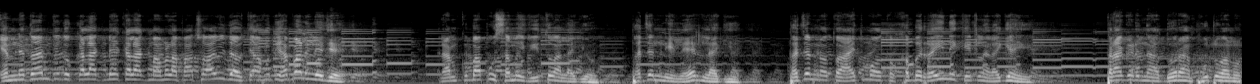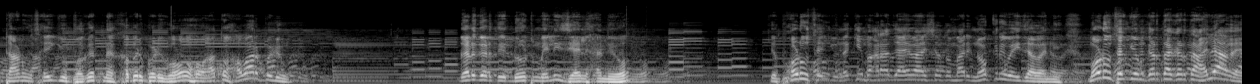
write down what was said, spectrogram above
એમને તો એમ કીધું, કલાક, બે કલાકમાં હમણાં પાછો આવી જાવ ત્યાં સુધી સંભાળી લેજે. રામકુ બાપુ સમય વીતવા લાગ્યો. ભજનની લહેર લાગી. ભજનનો તો આત્મો તો ખબર રહી નહીં કેટલા વાગ્યા. પ્રાગડના દોરા ફૂટવાનું ટાણું થઈ ગયું, ભગતને ખબર પડી ઓહો, આ તો હવાર પડ્યું. ગડગડતી ડોટ મેલી જેલ હામી હો કે મોડું થઈ ગયું, નક્કી મહારાજ આવ્યા હશે તો મારી નોકરી વહી જવાની. મોડું થઈ ગયું, એમ કરતા કરતા હાલ્યા આવે.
